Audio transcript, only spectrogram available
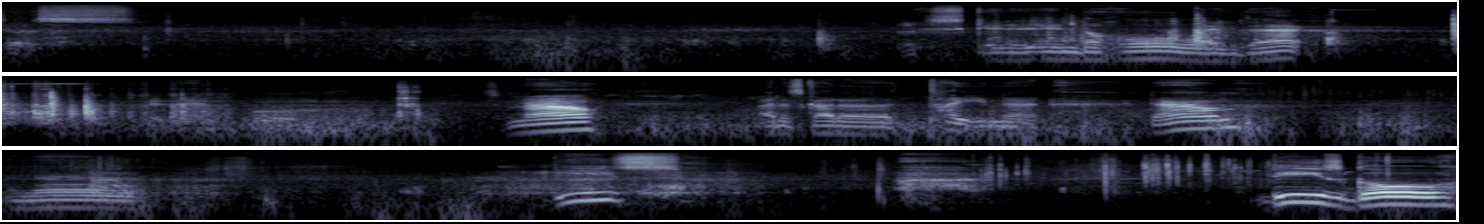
just just get it in the hole like that. And then boom. So now I just gotta tighten that down and then these these go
